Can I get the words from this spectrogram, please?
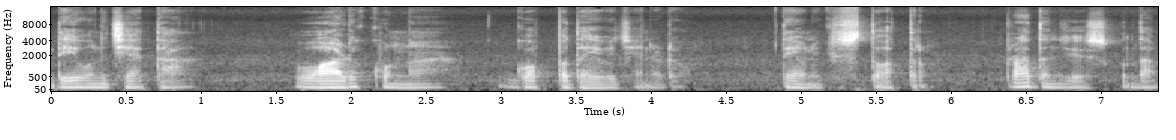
దేవుని చేత వాడుకున్న గొప్ప దైవజనుడు. దేవునికి స్తోత్రం. ప్రార్థన చేసుకుందాం.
